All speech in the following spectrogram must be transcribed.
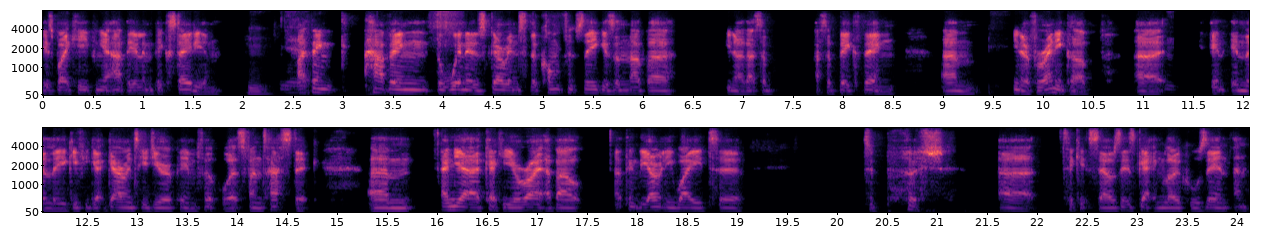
is by keeping it at the Olympic Stadium. Yeah. I think having the winners go into the Conference League is another, you know, that's a that's a big thing. Um, you know, for any club uh, Mm. in in the league, if you get guaranteed European football, it's fantastic. Um, and yeah, Keke, you're right about. I think the only way to to push uh, ticket sales is getting locals in, and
